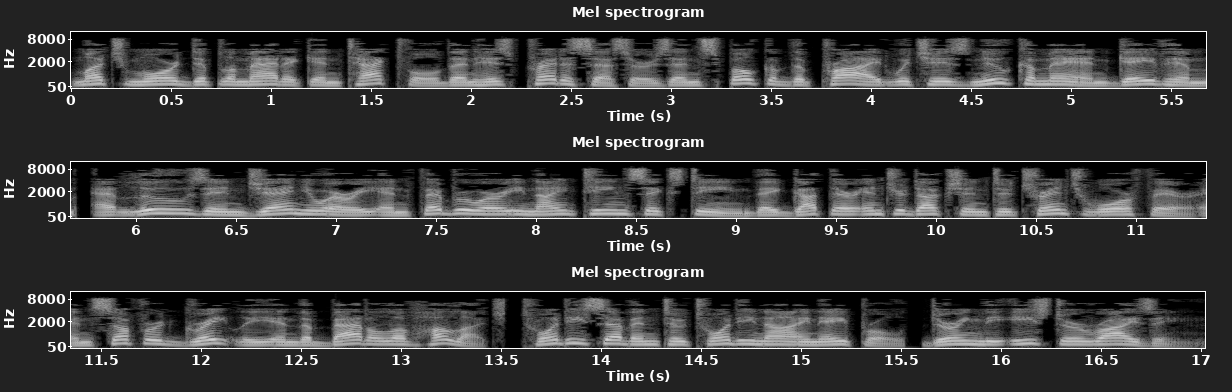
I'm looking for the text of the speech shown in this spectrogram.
much more diplomatic and tactful than his predecessors and spoke of the pride which his new command gave him. At Loos in January and February 1916 they got their introduction to trench warfare and suffered greatly in the Battle of Hulluch 27–29 April, during the Easter Rising.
